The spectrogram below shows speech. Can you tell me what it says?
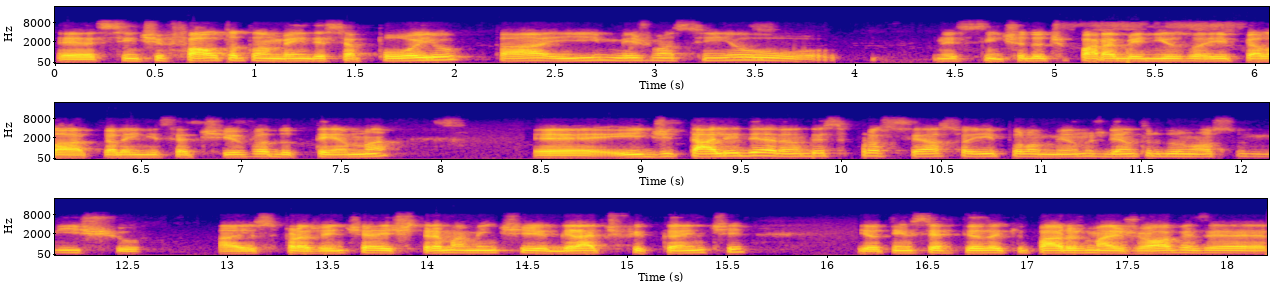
É, senti falta também desse apoio, tá? E mesmo assim, eu, nesse sentido, eu te parabenizo aí pela, pela iniciativa do tema é, e de estar tá liderando esse processo aí, pelo menos dentro do nosso nicho. Tá? Isso para a gente é extremamente gratificante e eu tenho certeza que para os mais jovens é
